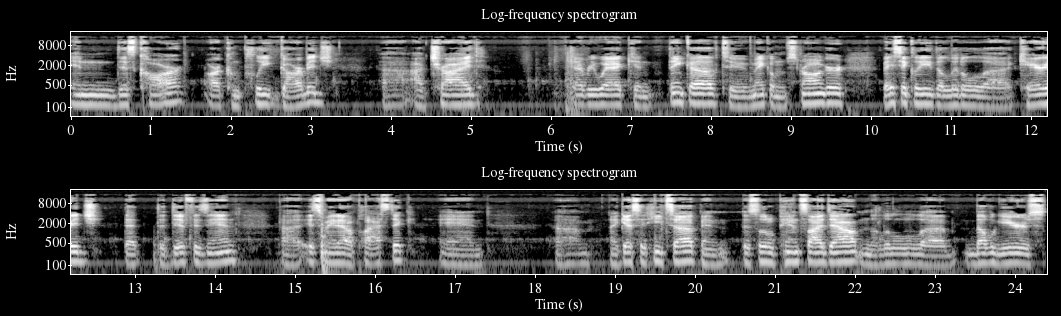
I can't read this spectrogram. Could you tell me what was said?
in this car are complete garbage. Uh, I've tried every way I can think of to make them stronger. Basically the little uh, carriage that the diff is in uh, it's made out of plastic and um, I guess it heats up and this little pin slides out and the little uh, bevel gears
